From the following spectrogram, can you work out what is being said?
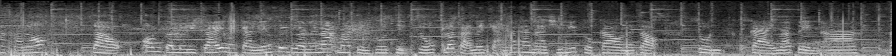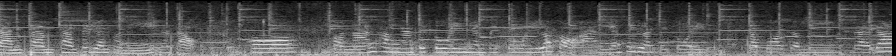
นะคะเนาะเจ้าอ้อมก็เลยใช้ในการเลี้ยงไส้เดือนนั้นนะมาเป็นโปรเจกต์จบ แล้วก็ในการพัฒนาชีวิตตัวเก่านะเจ้า จนกลายมาเป็นอาตามตามตามไส้เดือนตัวนี้นะเจ้าพอตอนนั้นทำงานไปตัวเงียนไปตัวแล้วก็อ่านเลี้ยงไส้เดือนไปตัวต่พอจะมีรายได้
